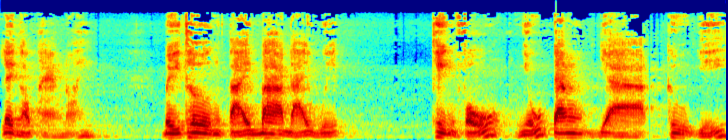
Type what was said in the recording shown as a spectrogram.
Lê Ngọc Hàn nói, bị thương tại ba đại quyệt, thiên phủ, nhũ trăng và cưu dĩ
